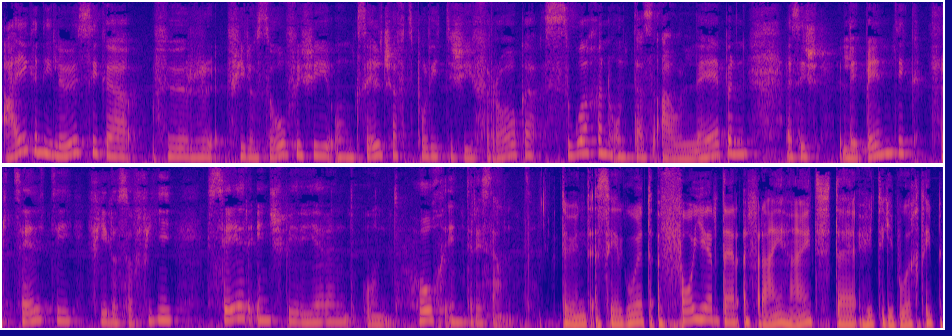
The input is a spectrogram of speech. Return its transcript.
eigene Lösungen für philosophische und gesellschaftspolitische Fragen suchen und das auch leben. Es ist lebendig erzählte Philosophie, sehr inspirierend und hochinteressant tönt sehr gut. Feuer der Freiheit, der heutige Buchtipp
